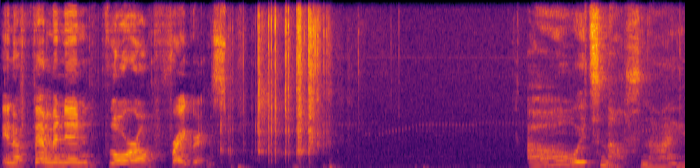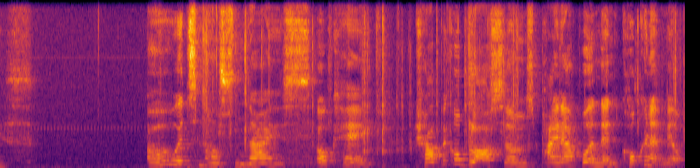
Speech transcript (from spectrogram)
in a feminine floral fragrance. Oh, it smells nice. Oh, it smells nice. Okay, tropical blossoms, pineapple, and then coconut milk.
